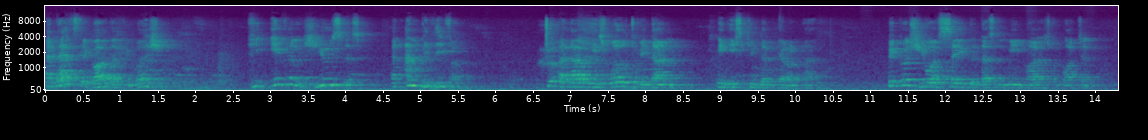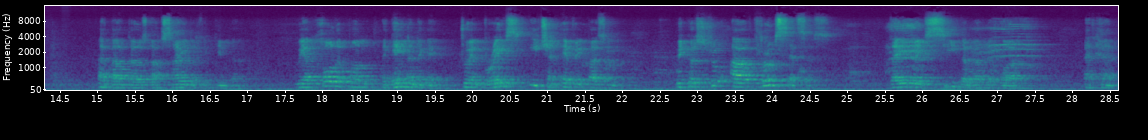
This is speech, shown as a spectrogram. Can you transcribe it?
and that's the God that we worship. He even uses an unbeliever to allow his will to be done in his kingdom here on earth. Because you are saved, it doesn't mean God has forgotten about those outside of the kingdom. We are called upon again and again to embrace each and every person because through our processes, they may see the work of God at hand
